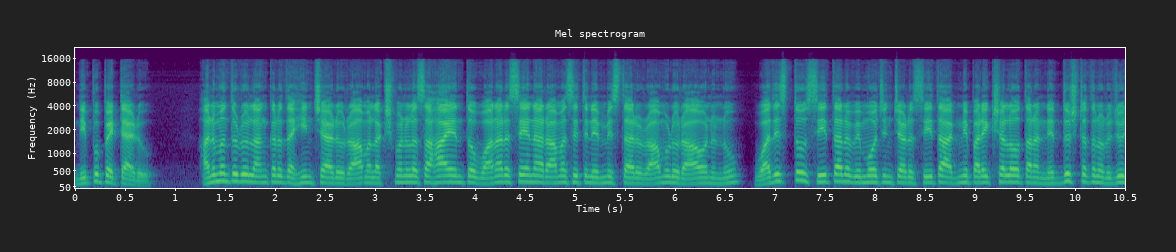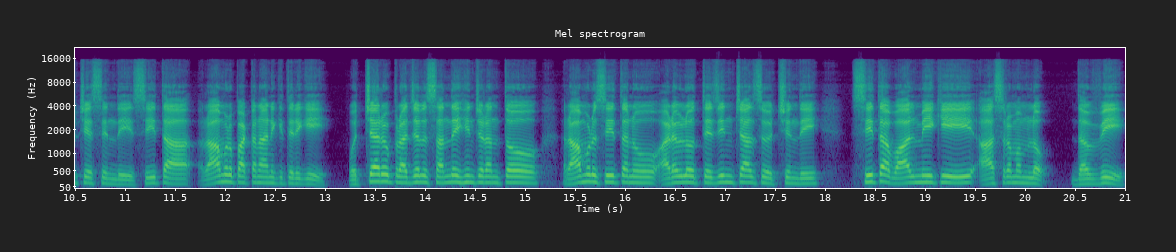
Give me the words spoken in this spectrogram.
నిప్పు పెట్టాడు. హనుమంతుడు లంకను దహించాడు. రామలక్ష్మణుల సహాయంతో వానరసేన రామసీతి నిర్మిస్తారు. రాముడు రావణును వధిస్తూ సీతను విమోచించాడు. సీత అగ్ని పరీక్షలో తన నిర్దుష్టతను రుజువు చేసింది. సీత రాముడు పట్టణానికి తిరిగి వచ్చారు. ప్రజలు సందేహించడంతో రాముడు సీతను అడవిలో త్యజించాల్సి వచ్చింది. సీత వాల్మీకి ఆశ్రమంలో దవ్వి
